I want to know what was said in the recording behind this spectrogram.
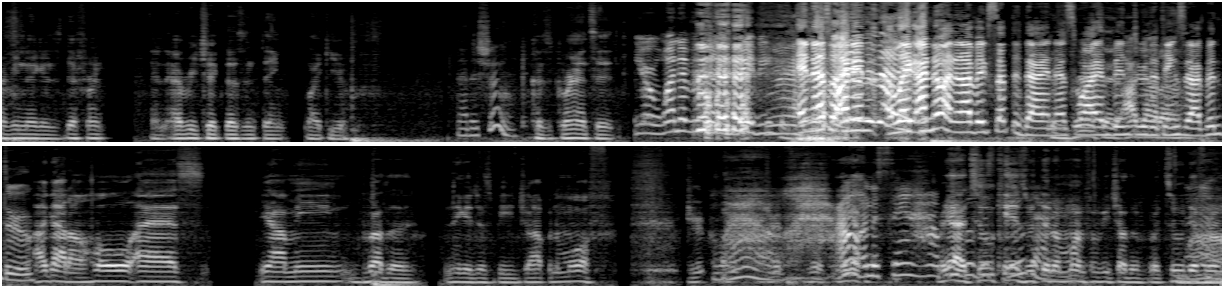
every nigga is different and every chick doesn't think like you. That is true. Cause granted, You're one of them, baby. And that's what, One and then, like I know, and I've accepted that, and Because that's why I've been through the gotta- things that I've been through. I got a whole ass, you know I mean, brother, nigga just be dropping them off. Drip, Wow. drip, drip. I don't got- understand how We people had two just kids do within that. a month of each other, but two different,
